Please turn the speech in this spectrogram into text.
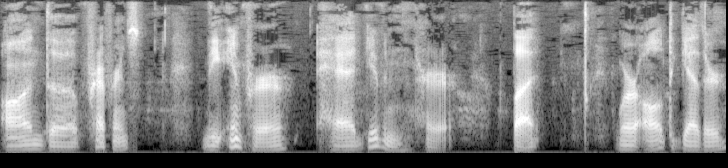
on the preference the emperor had given her, but were altogether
